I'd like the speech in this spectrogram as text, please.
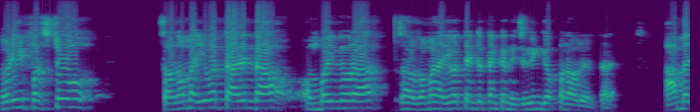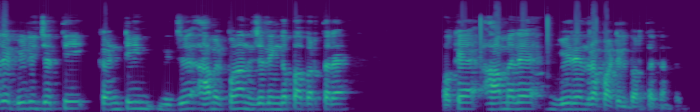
ನೋಡಿ ಫಸ್ಟ್ ಸಾವಿರದ ಒಂಬೈನೂರ ಐವತ್ತಾರಿಂದ ಒಂಬೈನೂರ ಸಾವಿರದ ಒಂಬೈನೂರ ಐವತ್ತೆಂಟು ತನಕ ನಿಜಲಿಂಗಪ್ಪನವರು ಇರ್ತಾರೆ. ಆಮೇಲೆ ಬಿ ಡಿ ಜತ್ತಿ, ಕಂಟಿ, ನಿಜ, ಆಮೇಲೆ ಪುನಃ ನಿಜಲಿಂಗಪ್ಪ ಬರ್ತಾರೆ. ಓಕೆ ಆಮೇಲೆ ವೀರೇಂದ್ರ ಪಾಟೀಲ್ ಬರ್ತಕ್ಕಂಥದ್ದು.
